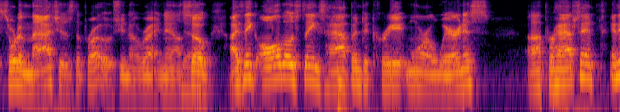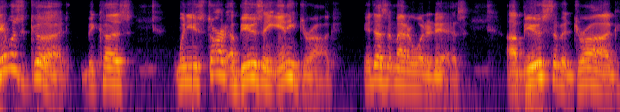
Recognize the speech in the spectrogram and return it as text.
sort of matches the pros, you know, right now. Yeah. So I think all those things happen to create more awareness, uh, perhaps, and and it was good because when you start abusing any drug, it doesn't matter what it is, abuse yeah. of a drug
